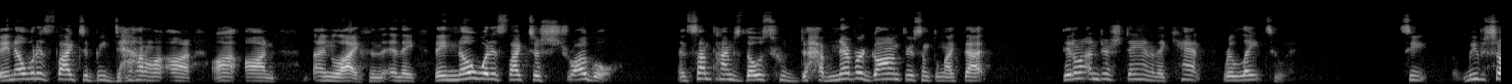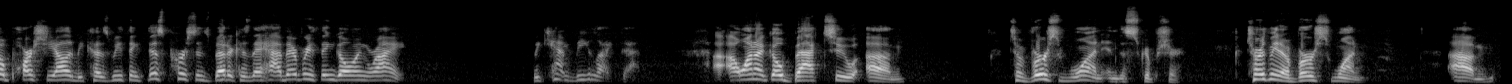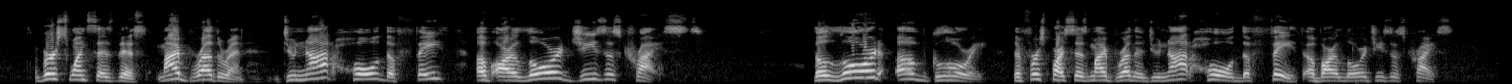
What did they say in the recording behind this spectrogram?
They know what it's like to be down on, on, on, in life, and, and they, they know what it's like to struggle. And sometimes those who have never gone through something like that, they don't understand and they can't relate to it. See, we show partiality because we think this person's better because they have everything going right. We can't be like that. I, I want to go back to, um, to verse 1 in the scripture. Turn with me to verse 1. Um, verse 1 says this My brethren, do not hold the faith of our Lord Jesus Christ, the Lord of glory. The first part says, My brethren, do not hold the faith of our Lord Jesus Christ.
